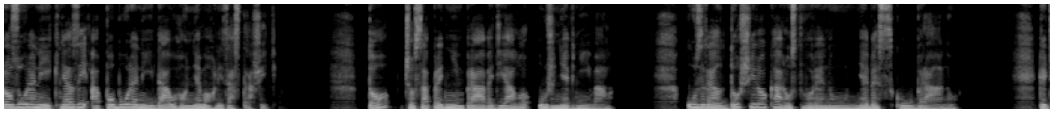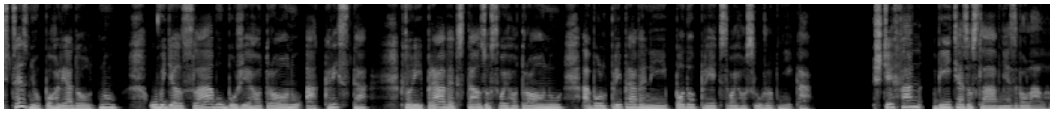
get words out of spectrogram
Rozúrení kňazi a pobúrený dav ho nemohli zastrašiť. To, čo sa pred ním práve dialo, už nevnímal. Uzrel doširoka roztvorenú nebeskú bránu. Keď cez ňu pohliadol dnu, uvidel slávu Božieho trónu a Krista, ktorý práve vstal zo svojho trónu a bol pripravený podoprieť svojho služobníka. Štefan víťazoslávne zvolal.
